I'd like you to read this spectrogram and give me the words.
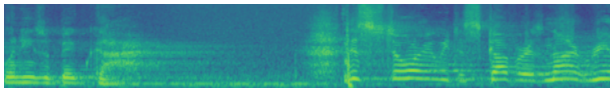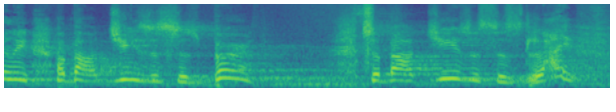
when he's a big guy. This story we discover is not really about Jesus' birth. It's about Jesus' life.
